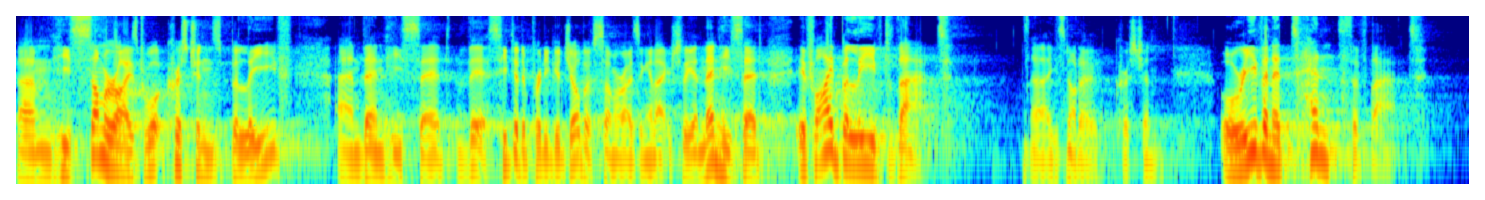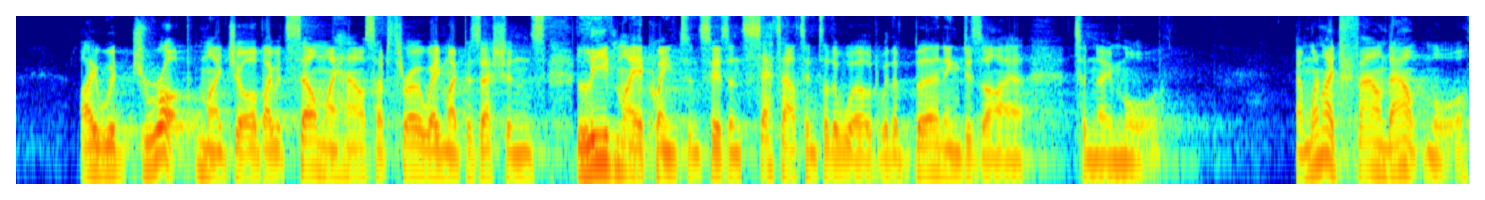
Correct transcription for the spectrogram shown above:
Um, he summarized what Christians believe. And then he said this. He did a pretty good job of summarizing it, actually. And then he said, If I believed that, uh, he's not a Christian or even a tenth of that, I would drop my job, I would sell my house, I'd throw away my possessions, leave my acquaintances, and set out into the world with a burning desire to know more. And when I'd found out more,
